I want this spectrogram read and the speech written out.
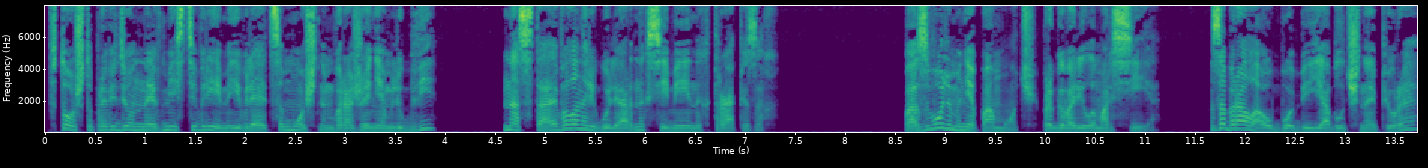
в то, что проведенное вместе время является мощным выражением любви, настаивала на регулярных семейных трапезах. «Позволь мне помочь», — проговорила Марсия. Забрала у Бобби яблочное пюре,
